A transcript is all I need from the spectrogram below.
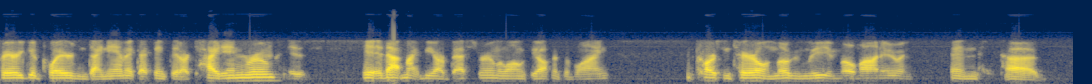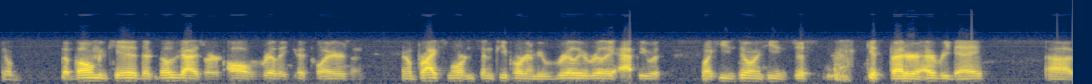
very good players and dynamic. I think that our tight end room is that might be our best room along with the offensive line. Carson Terrell and Logan Lee and Mo Manu and and uh, you know the Bowman kid. Those guys are all really good players. And you know Bryce Mortensen, people are going to be really really happy with what he's doing. He's just gets better every day uh,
